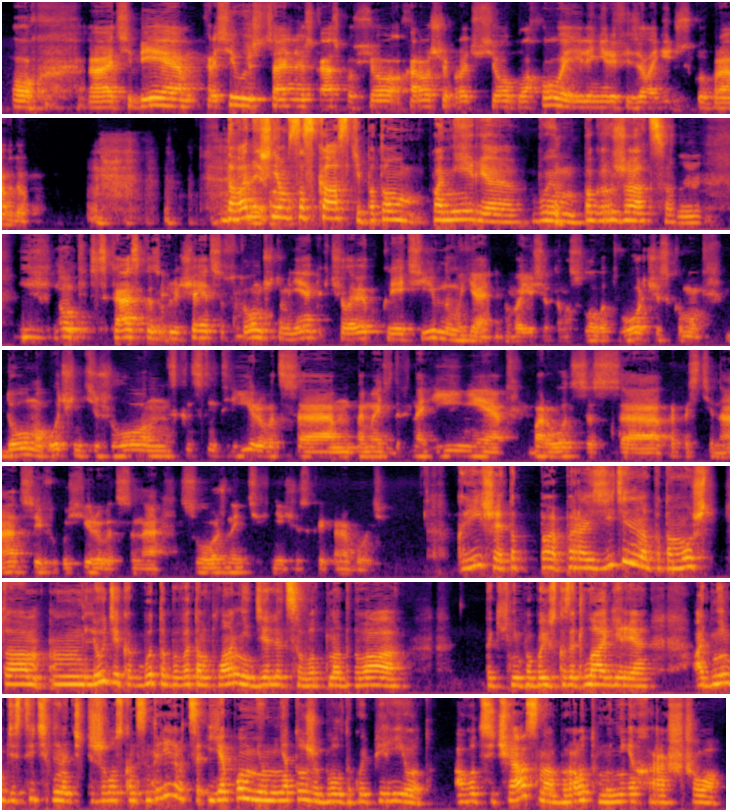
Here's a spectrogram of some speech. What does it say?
Ох, а тебе красивую социальную сказку «Все хорошее против всего плохого» или нейрофизиологическую правду? Давай начнем со сказки, потом по мере будем погружаться. Ну, сказка заключается в том, что мне, как человеку креативному, я не боюсь этого слова, творческому, дома очень тяжело сконцентрироваться, поймать вдохновение, бороться с а, прокрастинацией, фокусироваться на сложной технической работе. Гриша, это поразительно, потому что люди как будто бы в этом плане делятся вот на два таких, не побоюсь сказать, лагеря. Одним действительно тяжело сконцентрироваться, и я помню, у меня тоже был такой период. А вот сейчас, наоборот, мне хорошо.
